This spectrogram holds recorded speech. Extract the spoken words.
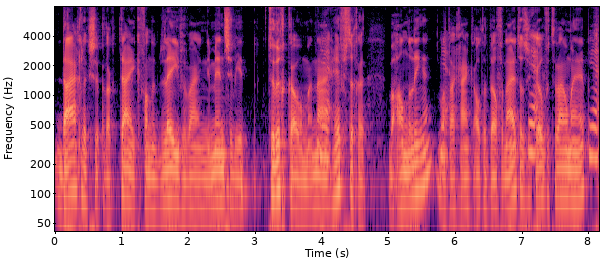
dagelijkse praktijk van het leven, waarin de mensen weer terugkomen naar Ja. heftige behandelingen, want Ja. daar ga ik altijd wel vanuit als ik Ja. over trauma heb, dan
